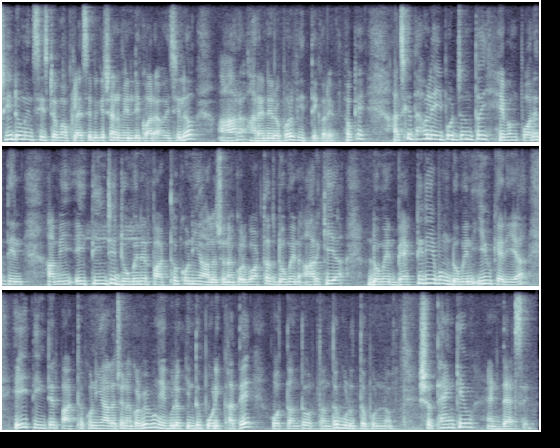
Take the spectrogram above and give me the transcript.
three domain system of classification mainly করা হয়েছিল আর আর এন উপর ভিত্তি করে ওকে আজকে তাহলে এই পর্যন্তই, এবং পরের দিন আমি এই তিনটি ডোমেনের পার্থক্য নিয়ে আলোচনা করব, অর্থাৎ ডোমেন আর্কিয়া, ডোমেন ব্যাকটেরিয়া এবং ডোমেন ইউক্যারিয়া, এই তিনটের পার্থক্য নিয়ে আলোচনা করবে, এবং এগুলো কিন্তু পরীক্ষাতে অত্যন্ত অত্যন্ত গুরুত্বপূর্ণ। So thank you and that's it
